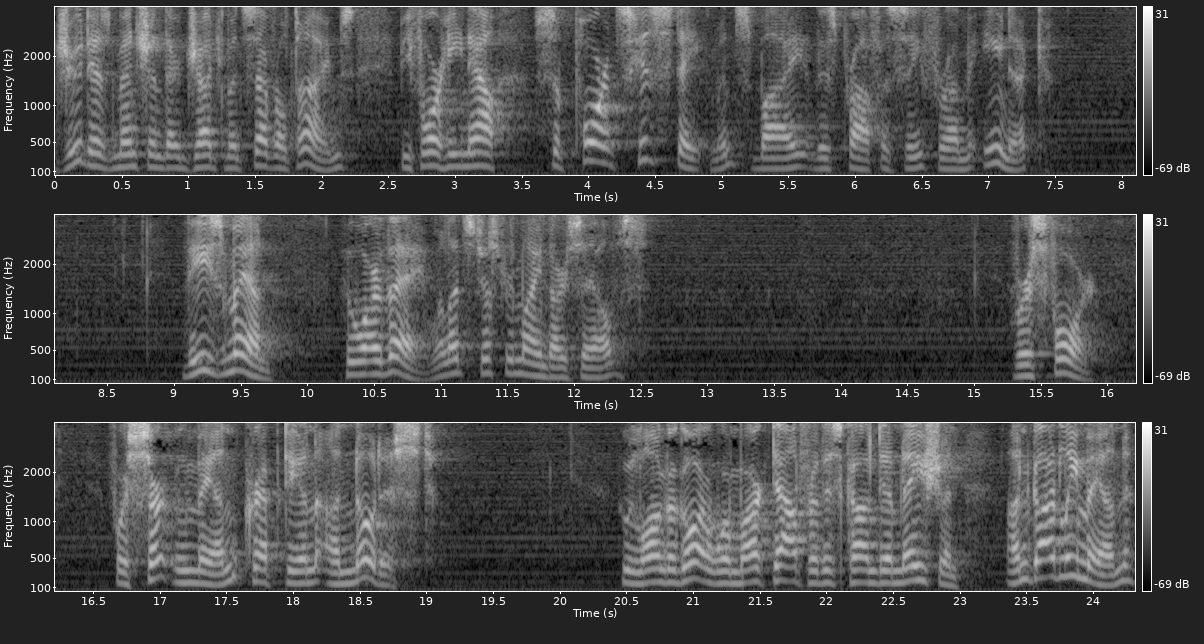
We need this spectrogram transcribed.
Jude has mentioned their judgment several times before he now supports his statements by this prophecy from Enoch. These men, who are they? Well, let's just remind ourselves. Verse 4 For certain men crept in unnoticed, who long ago were marked out for this condemnation, ungodly men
